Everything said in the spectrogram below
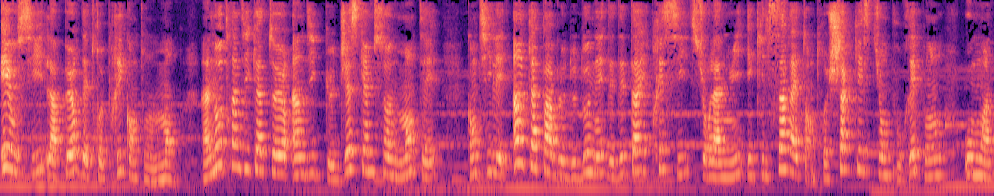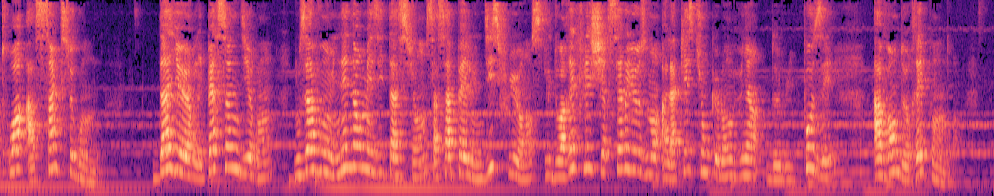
Et aussi la peur d'être pris quand on ment. Un autre indicateur indique que Jess Kempson mentait quand il est incapable de donner des détails précis sur la nuit et qu'il s'arrête entre chaque question pour répondre au moins 3 à 5 secondes. D'ailleurs, les personnes diront nous avons une énorme hésitation, ça s'appelle une disfluence. Il doit réfléchir sérieusement à la question que l'on vient de lui poser avant de répondre.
